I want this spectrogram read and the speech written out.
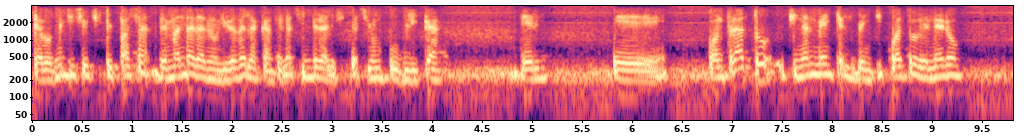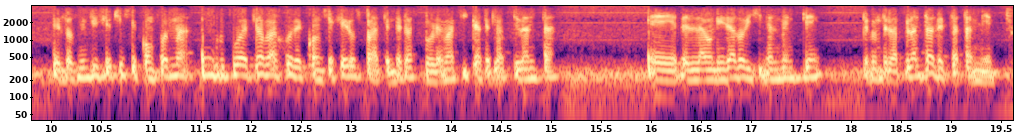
de 2018, si pasa, demanda la nulidad de la cancelación de la licitación pública del eh, contrato. Finalmente, el 24 de enero del 2018 se conforma un grupo de trabajo de consejeros para atender las problemáticas de la planta, eh, de la unidad originalmente, perdón, de la planta de tratamiento.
